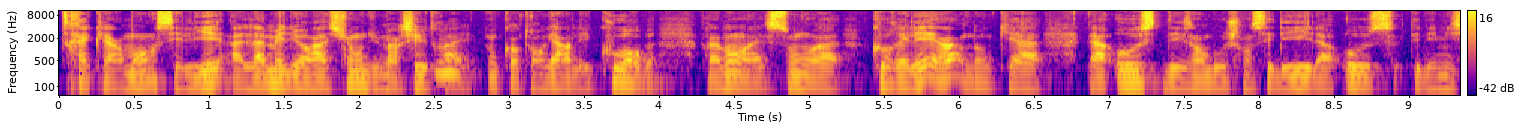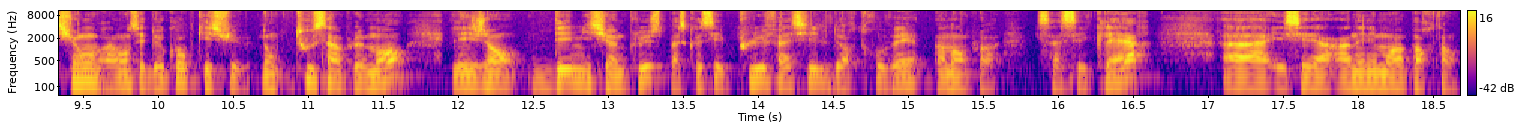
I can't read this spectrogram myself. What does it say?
très clairement, c'est lié à l'amélioration du marché du travail. Mm. Donc, quand on regarde les courbes, vraiment, elles sont euh, corrélées. Hein. donc, il y a la hausse des embauches en CDI, la hausse des démissions, vraiment, c'est deux courbes qui suivent. Donc, tout simplement, les gens démissionnent plus parce que c'est plus facile de retrouver un emploi. Ça, c'est clair. Euh, et c'est un, élément important.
